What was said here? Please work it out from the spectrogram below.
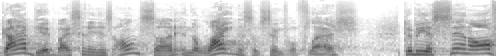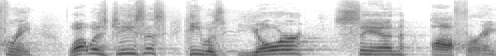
God did by sending his own son in the likeness of sinful flesh to be a sin offering. What was Jesus? He was your sin offering.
